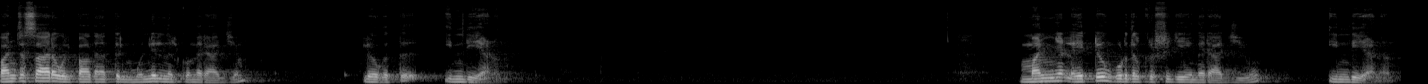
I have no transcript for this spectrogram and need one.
പഞ്ചസാര ഉൽപാദനത്തിൽ മുന്നിൽ നിൽക്കുന്ന രാജ്യം ലോകത്ത് ഇന്ത്യയാണ്. മഞ്ഞൾ ഏറ്റവും കൂടുതൽ കൃഷി ചെയ്യുന്ന രാജ്യവും ഇന്ത്യയാണ്.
